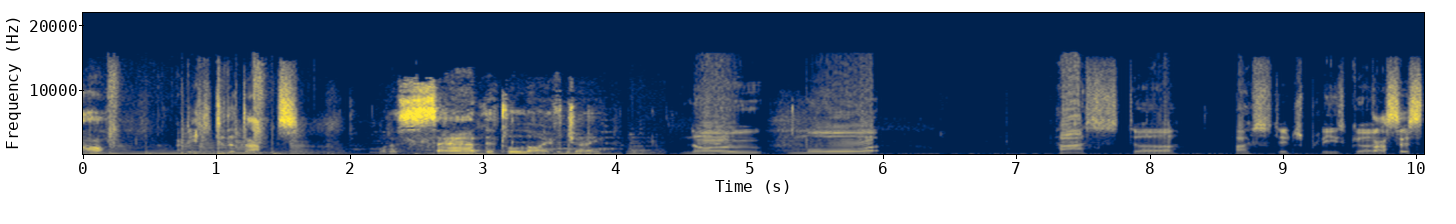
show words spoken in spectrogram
Oh, I need to do the dance. What a sad little life, Jane. No more pasta. Pastage, please go. That says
